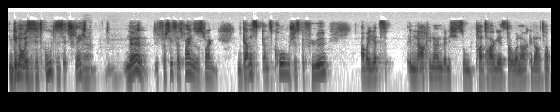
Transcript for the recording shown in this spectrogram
genau, ist es jetzt gut, ist es jetzt schlecht? Ja. Ne? Du verstehst, was ich meine? Es war ein ganz, ganz komisches Gefühl. Aber jetzt im Nachhinein, wenn ich so ein paar Tage jetzt darüber nachgedacht habe,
